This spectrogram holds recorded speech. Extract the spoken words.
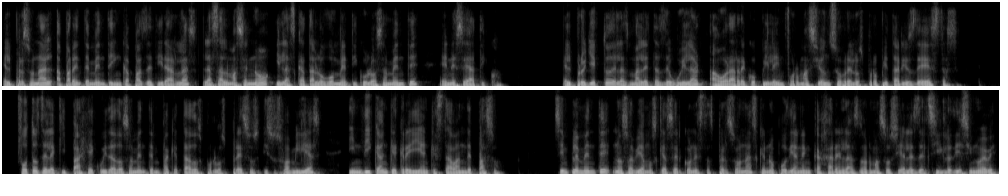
El personal, aparentemente incapaz de tirarlas, las almacenó y las catalogó meticulosamente en ese ático. El proyecto de las maletas de Willard ahora recopila información sobre los propietarios de estas. Fotos del equipaje cuidadosamente empaquetados por los presos y sus familias indican que creían que estaban de paso. Simplemente no sabíamos qué hacer con estas personas que no podían encajar en las normas sociales del siglo XIX,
